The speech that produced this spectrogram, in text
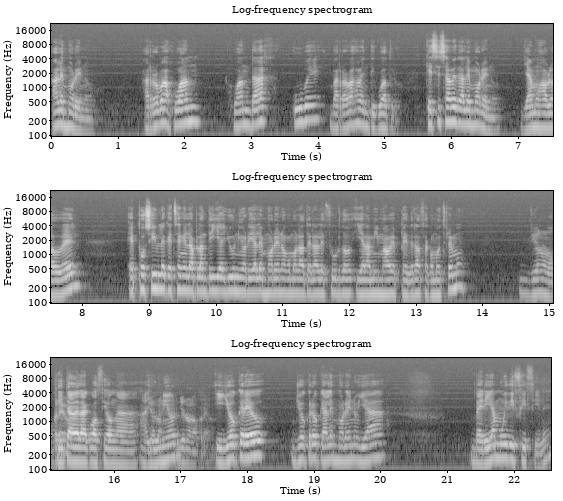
Alex Moreno. Arroba Juan, Juan Dag V barra baja 24. ¿Qué se sabe de Alex Moreno? Ya hemos hablado de él. ¿Es posible que estén en la plantilla Junior y Alex Moreno como laterales zurdos y a la misma vez Pedraza como extremo? Yo no lo creo. Quita de la ecuación a, a Yo no- Junior. yo no lo creo. Y yo creo, yo creo que Alex Moreno ya vería muy difícil, ¿eh?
